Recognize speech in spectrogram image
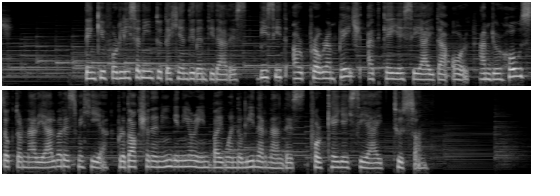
Thank you for listening to Tejiendo Identidades. Visit our program page at kxci.org. I'm your host, Dr. Nadia Alvarez Mejia, production and engineering by Gwendoline Hernandez for KXCI Tucson.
